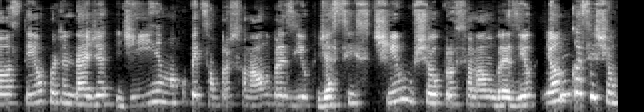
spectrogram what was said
elas têm a oportunidade de ir a uma competição profissional no Brasil, de assistir um show profissional no Brasil. Eu nunca assisti um,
